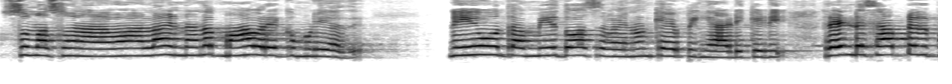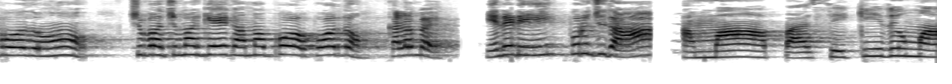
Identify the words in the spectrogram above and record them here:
சும்மா சும்மாலாம் என்னால மாவு அரைக்க முடியாது. நீயும் தம்பி தோசை வேணும்னு கேட்பீங்க அடிக்கடி. ரெண்டு சாப்பிட்டது போதும். சும்மா சும்மா கேட்காம போ போதும். கிளம்பு. என்னடி? புரிஞ்சுதா? அம்மா பசிக்குதுமா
